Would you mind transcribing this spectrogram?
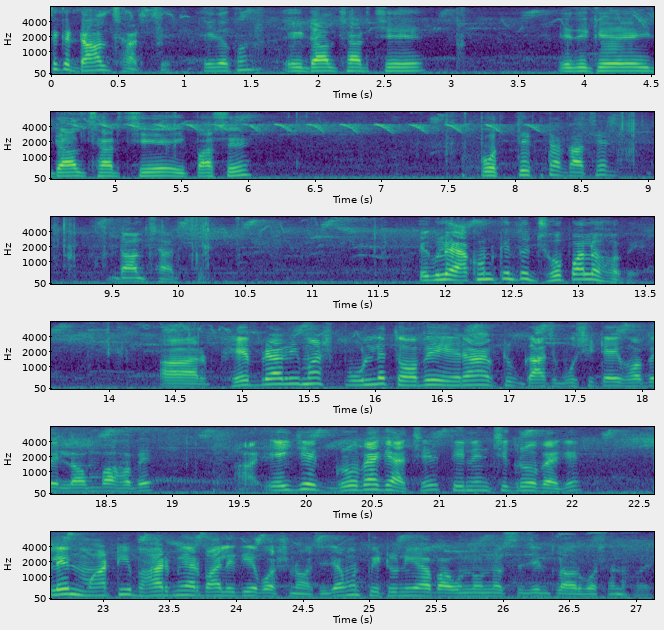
থেকে ডাল ছাড়ছে। এই দেখুন, এই ডাল ছাড়ছে। এদিকে এই ডাল ছাড়ছে এই পাশে। প্রত্যেকটা গাছের ডাল ছাড়ছে। এগুলো এখন কিন্তু ঝোপালো হবে। আর ফেব্রুয়ারি মাস পড়লে তবে এরা একটু গাছ বসি টাইপ হবে, লম্বা হবে। আর এই যে গ্রো ব্যাগে আছে, তিন ইঞ্চি গ্রো ব্যাগে প্লেন মাটি ভার্মি আর বালি দিয়ে বসানো আছে। যেমন পিটুনিয়া বা অন্য অন্য সিজন ফ্লাওয়ার বসানো হয়।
